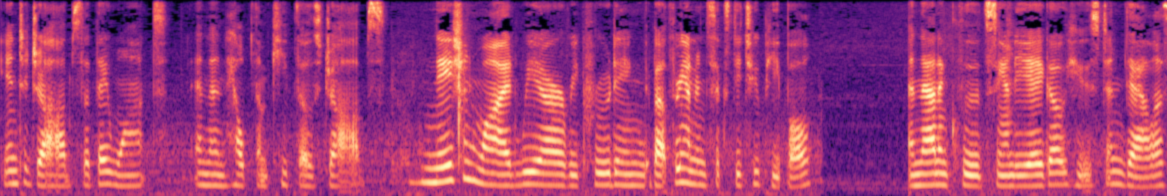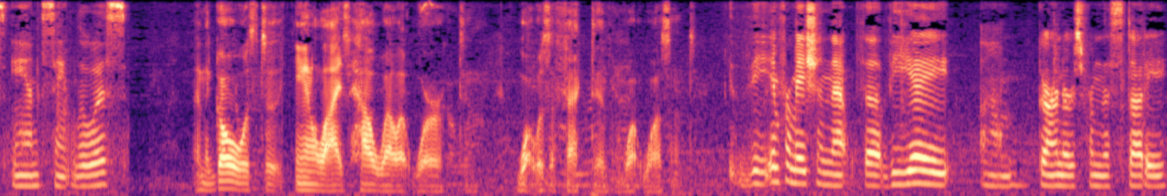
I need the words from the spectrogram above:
into jobs that they want and then help them keep those jobs. Nationwide, we are recruiting about 362 people, and that includes San Diego, Houston, Dallas, and St. Louis. And the goal was to analyze how well it worked and what was effective and what wasn't. The information that the VA um, garners from this study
